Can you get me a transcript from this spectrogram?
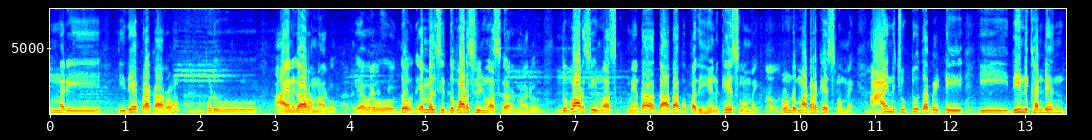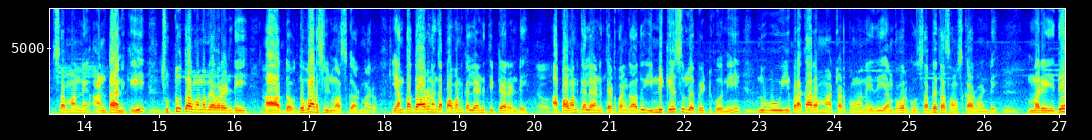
మరి ఇదే ప్రకారం ఇప్పుడు ఆయన గారు ఉన్నారు ఎవరు? దో ఎమ్మెల్సీ దువ్వాడ శ్రీనివాస్ గారు ఉన్నారు. దువ్వాడ శ్రీనివాస్ మీద దాదాపు పదిహేను కేసులు ఉన్నాయి రెండు మర్డర్ కేసులు ఉన్నాయి. ఆయన్ని చుట్టూతా పెట్టి ఈ దీన్ని ఖండించమని అంటానికి చుట్టూతా ఉన్నది ఎవరండి? ఆ దు- దువ్వాడ శ్రీనివాస్ గారు ఉన్నారు. ఎంత దారుణంగా పవన్ కళ్యాణ్ తిట్టారండి. ఆ పవన్ కళ్యాణ్ తిడతాం కాదు ఇన్ని కేసుల్లో పెట్టుకొని నువ్వు ఈ ప్రకారం మాట్లాడటం అనేది ఎంతవరకు సభ్యతా సంస్కారం అండి? మరి ఇదే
